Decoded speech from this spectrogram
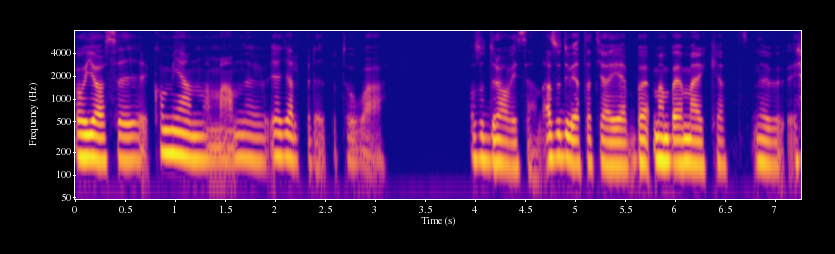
och jag säger kom igen mamma, nu, jag hjälper dig på toa. Och så drar vi sen. Alltså du vet att jag är, man börjar märka att nu är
